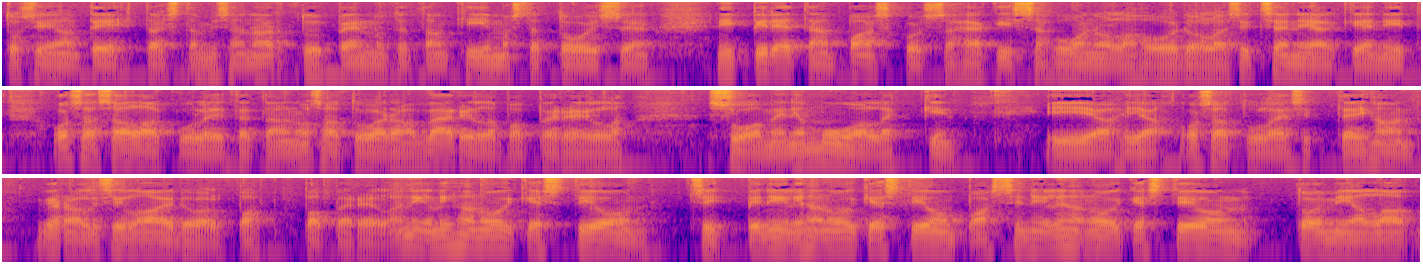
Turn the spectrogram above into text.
tosiaan tehtaista, missä narttui pennutetaan kiimasta toiseen. Niitä pidetään paskoissa häkissä huonolla hoidolla. Sitten sen jälkeen niitä osa salakuljetetaan, osa tuodaan värillä papereilla Suomeen ja muuallekin. Ja, ja osa tulee sitten ihan virallisilla aidoilla papereilla. Niillä ihan oikeasti on chippi, niillä ihan oikeasti on passi, niillä ihan oikeasti on toimijalla,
